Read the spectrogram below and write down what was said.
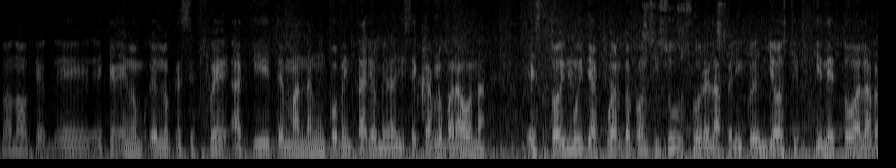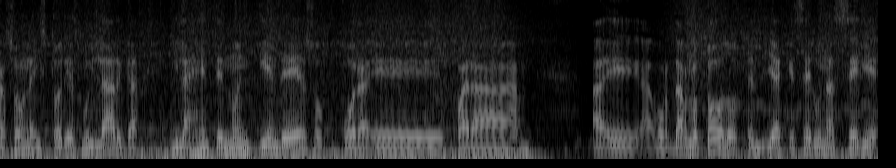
No, no, que, eh, es que en lo, que se fue, aquí te mandan un comentario. Mira, dice Carlos Barahona. Estoy muy de acuerdo con Sisu sobre la película Injustice. Tiene toda la razón. La historia es muy larga y la gente no entiende eso. Por, para eh, abordarlo todo, tendría que ser una serie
